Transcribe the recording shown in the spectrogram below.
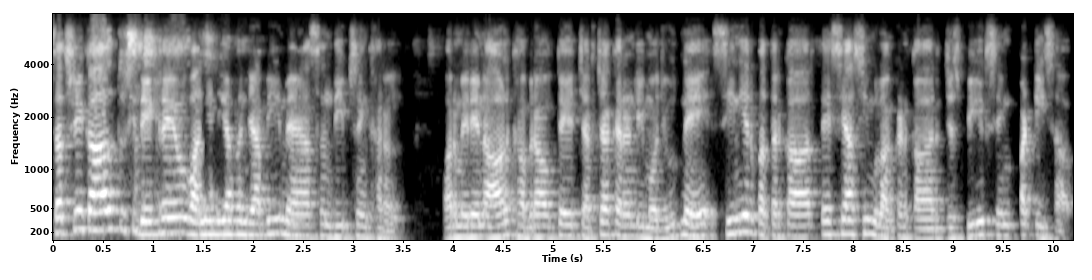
ਸਤਿ ਸ਼੍ਰੀ ਅਕਾਲ, ਤੁਸੀਂ ਦੇਖ ਰਹੇ ਹੋ ਵਨ ਇੰਡੀਆ ਪੰਜਾਬੀ, ਮੈਂ ਹਾਂ ਸੰਦੀਪ ਸਿੰਘ ਖਰਲ। ਔਰ ਮੇਰੇ ਨਾਲ ਖਬਰਾਂ ਉੱਤੇ ਚਰਚਾ ਕਰਨ ਲਈ ਮੌਜੂਦ ਨੇ ਸੀਨੀਅਰ ਪੱਤਰਕਾਰ ਤੇ ਸਿਆਸੀ ਮੁਲਾਂਕਣਕਾਰ ਜਸਬੀਰ ਸਿੰਘ ਪੱਟੀ ਸਾਹਿਬ।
